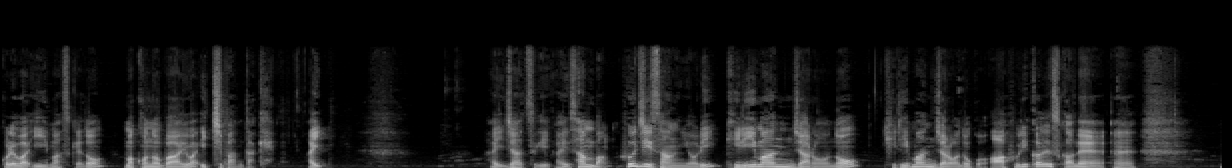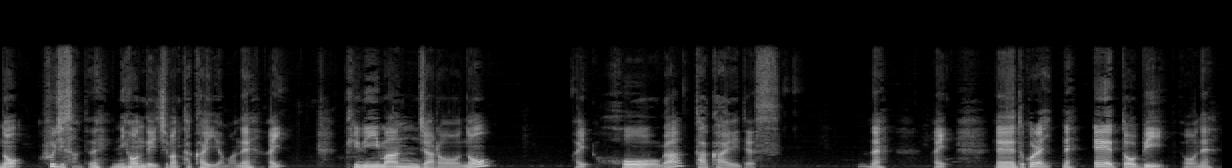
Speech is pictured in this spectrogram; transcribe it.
これは言いますけど、まあ、この場合は1番だけ。はい。はい、じゃあ次。はい、3番。富士山よりキリマンジャロの、キリマンジャロはどこ？アフリカですかね、えーの富士山ってね、日本で一番高い山ね。はい。キリマンジャロの、はい、方が高いです。ね。はい。えっ、と、これね、A と B をね、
